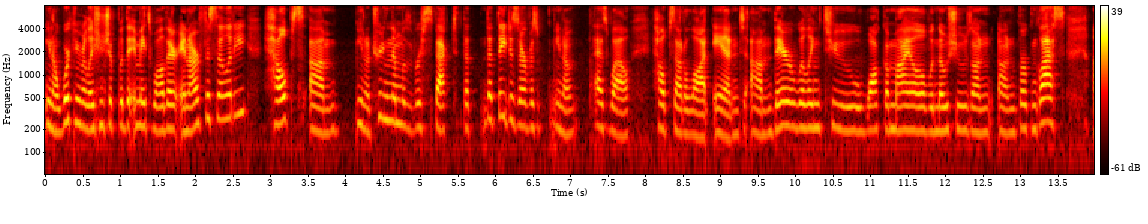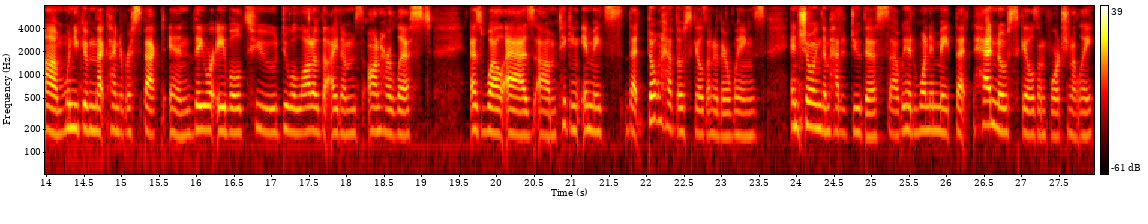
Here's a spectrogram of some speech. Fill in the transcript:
you know working relationship with the inmates while they're in our facility helps um, you know treating them with respect that that they deserve as you know as well helps out a lot. And um, they're willing to walk a mile with no shoes on on broken glass um, when you give them that kind of respect. And they were able to do a lot of the items on her list as well as um, taking inmates that don't have those skills under their wings and showing them how to do this. Uh, we had one inmate that had no skills, unfortunately,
